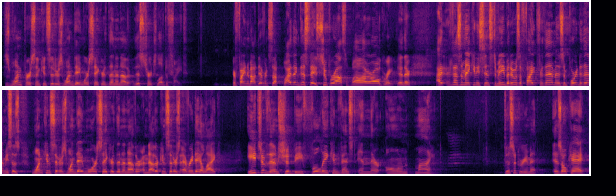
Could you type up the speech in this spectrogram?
Because one person considers one day more sacred than another. This church loved to fight. They're fighting about different stuff. Well, I think this day is super awesome. Well, they're all great. And they're, I, it doesn't make any sense to me, but it was a fight for them and it's important to them. He says, one considers one day more sacred than another, another considers every day alike. Each of them should be fully convinced in their own mind. Disagreement is okay.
